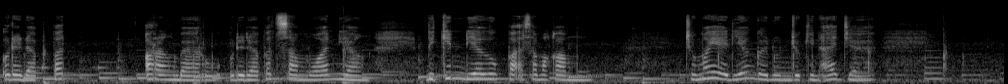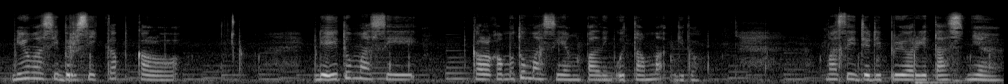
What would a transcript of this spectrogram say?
udah dapat orang baru, udah dapat someone yang bikin dia lupa sama kamu. Cuma ya dia nggak nunjukin aja. Dia masih bersikap kalau dia itu masih kalau kamu tuh masih yang paling utama gitu. Masih jadi prioritasnya.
